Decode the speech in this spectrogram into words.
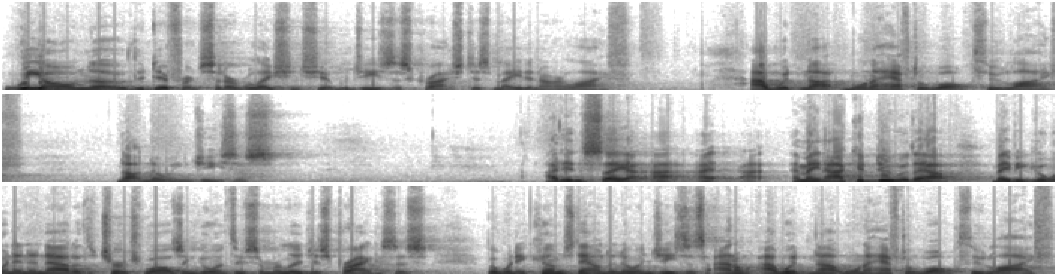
we all know the difference that our relationship with Jesus Christ has made in our life. I would not want to have to walk through life not knowing Jesus. I didn't say, I, I, I, mean, I could do without maybe going in and out of the church walls and going through some religious practices. But when it comes down to knowing Jesus, I, don't, I would not want to have to walk through life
